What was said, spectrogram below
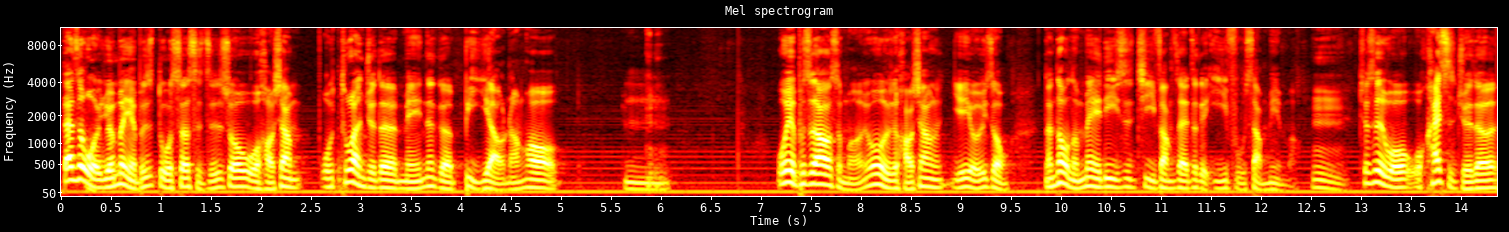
但是我原本也不是多奢侈，只是说我好像我突然觉得没那个必要，然后，嗯，我也不知道什么，因为我好像也有一种，难道我的魅力是寄放在这个衣服上面吗？嗯，就是我我开始觉得。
